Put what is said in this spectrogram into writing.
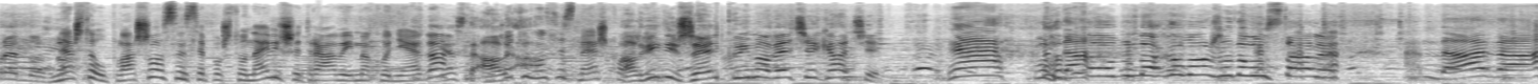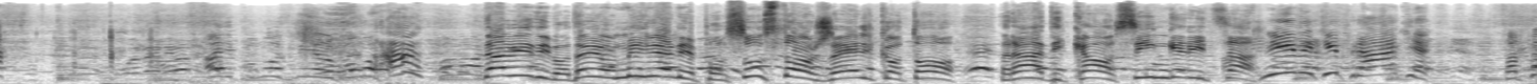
prednost. Nešto, uplašila sam se, pošto najviše trave ima kod njega. Jeste, ali- međutim, on se. Ali vidi, Željko ima veće gaće. da. Mnogo može da mu stane. Da, da. Da vidimo, da vidimo, Miljan je posustao, Željko to radi kao singerica. Mi ti pratnje. Pa pa...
